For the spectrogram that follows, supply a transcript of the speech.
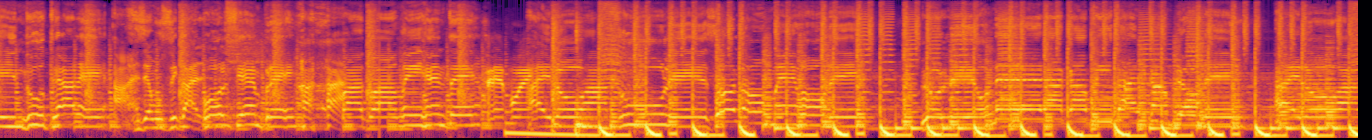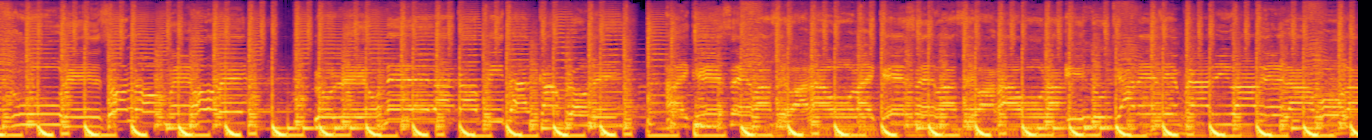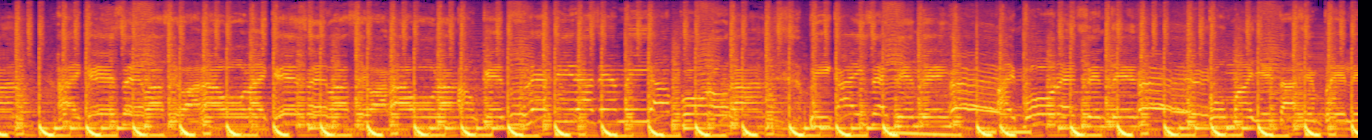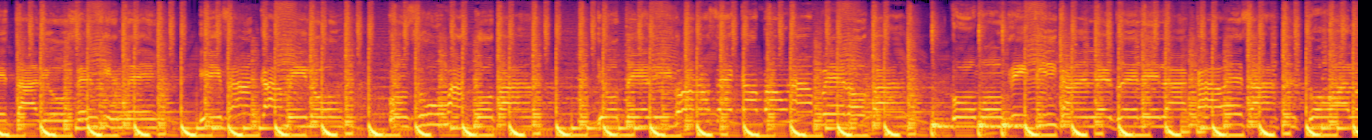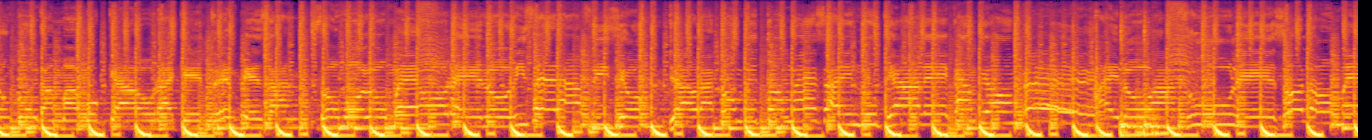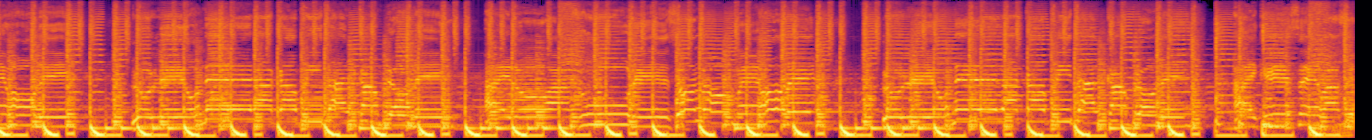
Industriales, agencia musical, por siempre, para toda mi gente, hay los azules, son los mejores, los leones. ¡Ele tal! say what.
